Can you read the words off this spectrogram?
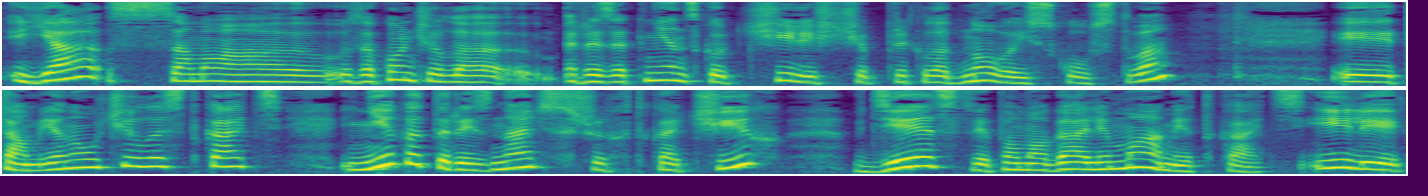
Я сама закончила Резакненское училище прикладного искусства – и там я научилась ткать. Некоторые из наших ткачих в детстве помогали маме ткать. Или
